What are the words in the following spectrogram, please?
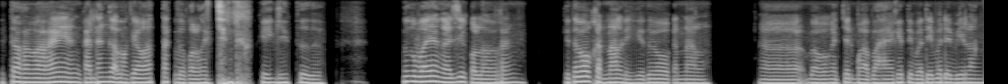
itu orang-orang yang kadang nggak pakai otak tuh kalau ngechat kayak gitu tuh. Lu kebayang gak sih kalau orang kita baru kenal nih kita baru kenal uh, baru ngechat berapa hari tiba-tiba dia bilang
